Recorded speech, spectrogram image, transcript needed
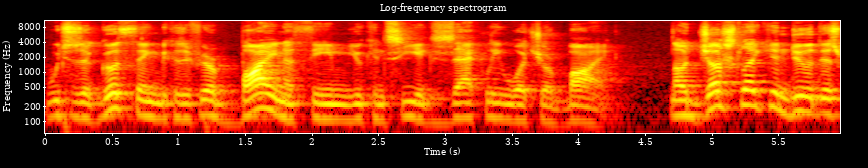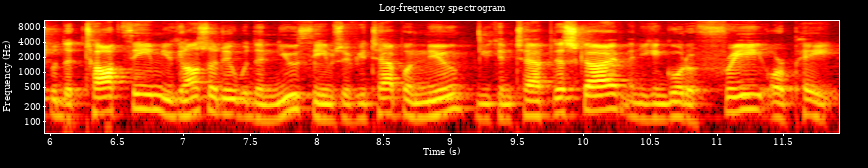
which is a good thing because if you're buying a theme, you can see exactly what you're buying. Now, just like you can do this with the top theme, you can also do it with the new theme. So if you tap on new, you can tap this guy and you can go to free or paid.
